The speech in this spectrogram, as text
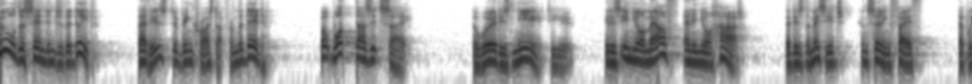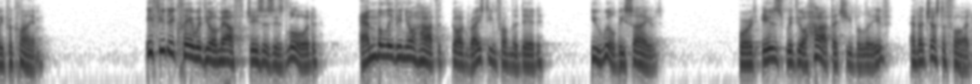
Who will descend into the deep? That is, to bring Christ up from the dead. But what does it say? The word is near to you. It is in your mouth and in your heart. That is the message concerning faith that we proclaim. If you declare with your mouth Jesus is Lord and believe in your heart that God raised him from the dead, you will be saved. For it is with your heart that you believe and are justified,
